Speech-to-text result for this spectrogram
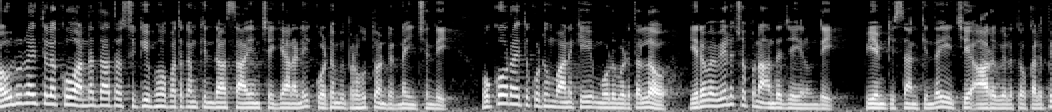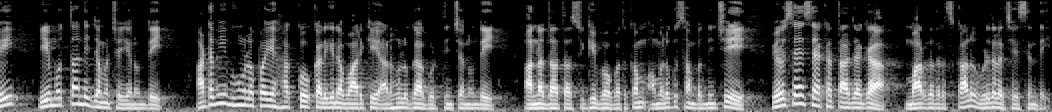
కౌలు రైతులకు అన్నదాత సుఖీభవ పథకం కింద సాయం చేయాలని కూటమి ప్రభుత్వం నిర్ణయించింది. ఒక్కో రైతు కుటుంబానికి మూడు విడతల్లో ఇరవై వేల చొప్పున అందజేయనుంది. పీఎం కిసాన్ కింద ఇచ్చే ఆరు వేలతో కలిపి ఈ మొత్తాన్ని జమ చేయనుంది. అటవీ భూములపై హక్కు కలిగిన వారికి అర్హులుగా గుర్తించనుంది. అన్నదాత సుఖీభవ పథకం అమలుకు సంబంధించి వ్యవసాయ శాఖ తాజాగా మార్గదర్శకాలు విడుదల చేసింది.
